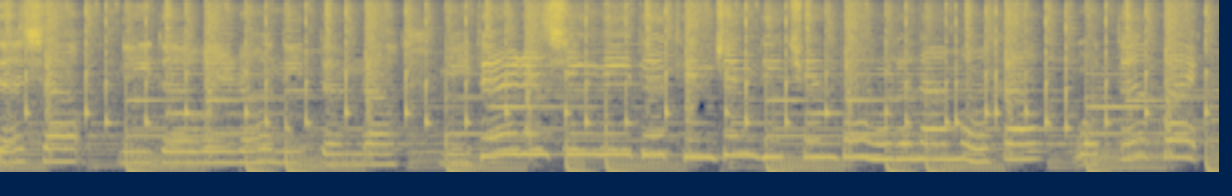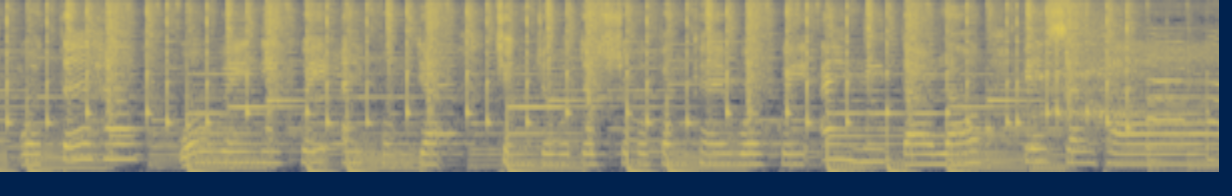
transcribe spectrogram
的笑，你的温柔，你的闹，你的任性，你的天真，你全部都那么好。我的坏，我的好，我为你会爱疯掉。牵着我的手不放开，我会爱你到老，别想逃。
